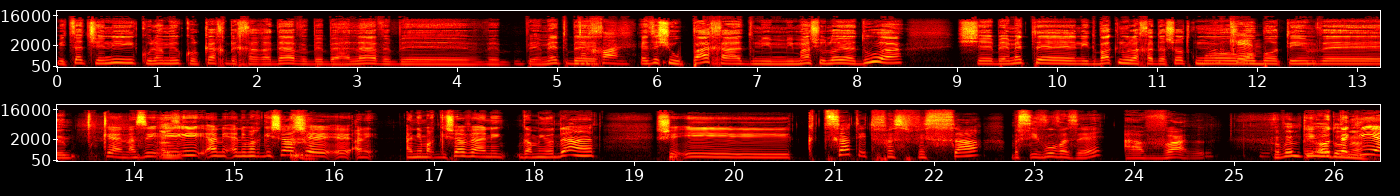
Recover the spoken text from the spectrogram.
מצד שני, כולם היו כל כך בחרדה ובבהלה וב- ובאמת נכון. באיזשהו פחד ממשהו לא ידוע, שבאמת אה, נדבקנו לחדשות כמו כן. רובוטים ו... כן, אז, היא, אז- היא, היא, אני, אני מרגישה ש... אה, אני, אני מרגישה ואני גם יודעת שהיא קצת התפספסה בסיבוב הזה, אבל אבל היא תהיה עוד עוד עונה. תגיע,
